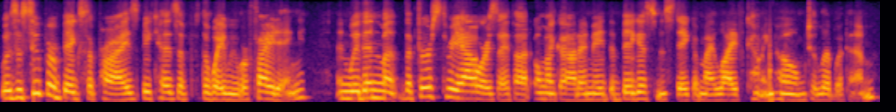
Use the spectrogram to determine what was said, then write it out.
was a super big surprise because of the way we were fighting. And within my, the first three hours, I thought, oh my God, I made the biggest mistake of my life coming home to live with him.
